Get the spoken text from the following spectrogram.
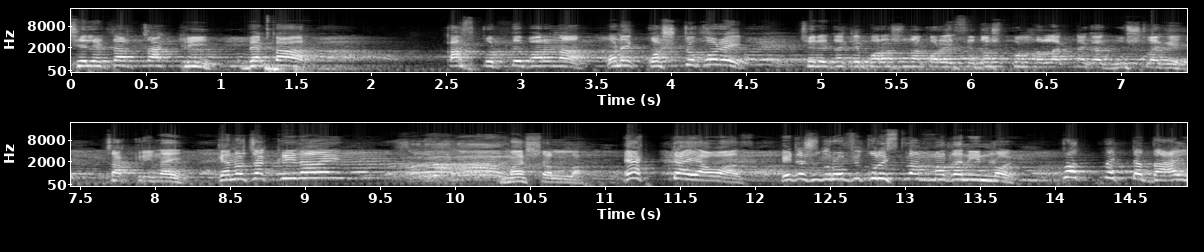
ছেলেটার চাকরি বেকার। কাজ করতে পারে না, অনেক কষ্ট করে। ছেলেটাকে পড়াশোনা করাইছে, দশ পনেরো লাখ টাকা ঘুষ লাগে, চাকরি নাই। কেন চাকরি নাই? মাশাল্লাহ একটাই আওয়াজ, এটা শুধু রফিকুল ইসলাম মাদানির নয়, প্রত্যেকটা দায়ী,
